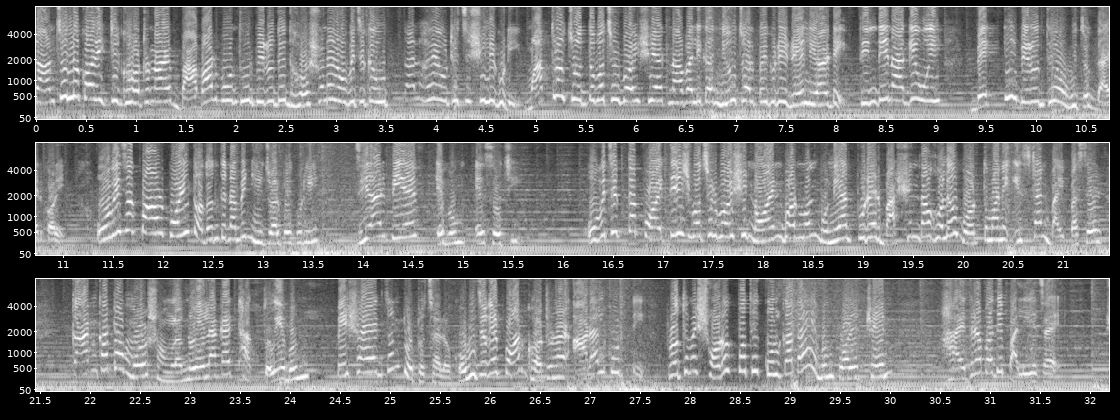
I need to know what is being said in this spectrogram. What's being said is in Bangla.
চাঞ্চল্যকর একটি ঘটনায় বাবার বন্ধুর বিরুদ্ধে ধর্ষণের অভিযোগে উত্তাল হয়ে উঠেছে শিলিগুড়ি। মাত্র চোদ্দ বছর বয়সী এক নাবালিকা নিউ জলপাইগুড়ি রেল ইয়ার্ডে তিন দিন আগে ওই ব্যক্তির বিরুদ্ধে অভিযোগ দায়ের করে। অভিযোগ পাওয়ার পরই তদন্তে নামে নিউ জলপাইগুড়ি, জিআরপিএফ এবং এসওজি। অভিযুক্তা পঁয়ত্রিশ বছর বয়সী নয়ন বর্মন বুনিয়াদপুরের বাসিন্দা হলেও বর্তমানে ইস্টার্ন বাইপাসের কানকাটা মোড় সংলগ্ন এলাকায় থাকতো এবং পেশায় একজন টোটো চালক। অভিযোগের পর ঘটনার আড়াল করতে প্রথমে সড়ক পথে কলকাতা এবং পরে ট্রেন হায়দ্রাবাদে পালিয়ে যায়।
